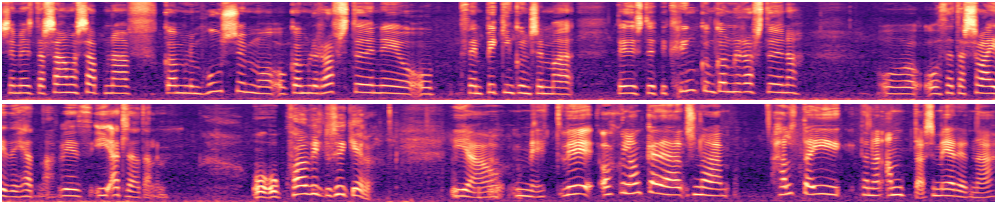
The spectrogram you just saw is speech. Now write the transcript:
sem er þetta samasapna af gömlum húsum og, og gömlu rafstöðinni og, og þeim byggingum sem byggðist upp í kringum gömlu rafstöðina og, og þetta svæði hérna við í Elleðadalum. Og hvað vildu þið gera? Já, mitt. Við okkur langaði að svona halda í þennan anda sem er hérna,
